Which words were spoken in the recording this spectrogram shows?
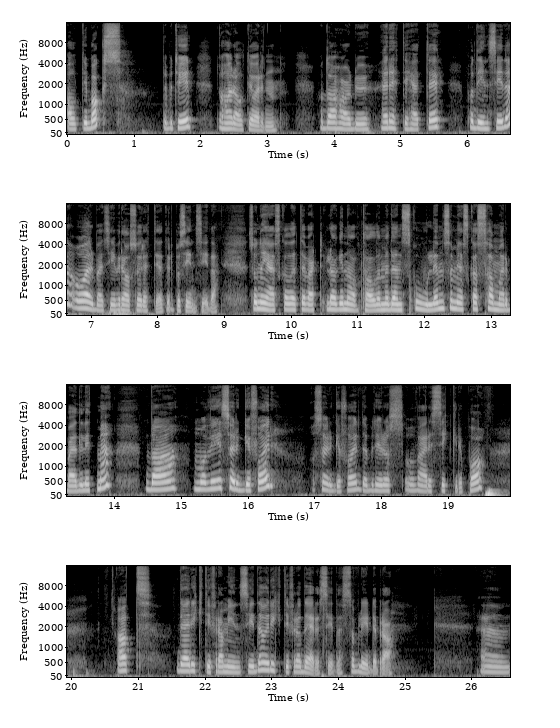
alt i boks. Det betyr du har alt i orden. Og da har du rettigheter på din side, og arbeidsgiver har også rettigheter på sin side. Så når jeg skal etter hvert lage en avtale med den skolen som jeg skal samarbeide litt med, da må vi sørge for Å sørge for, det betyr å være sikre på at det er riktig fra min side og riktig fra deres side. Så blir det bra. Uh,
